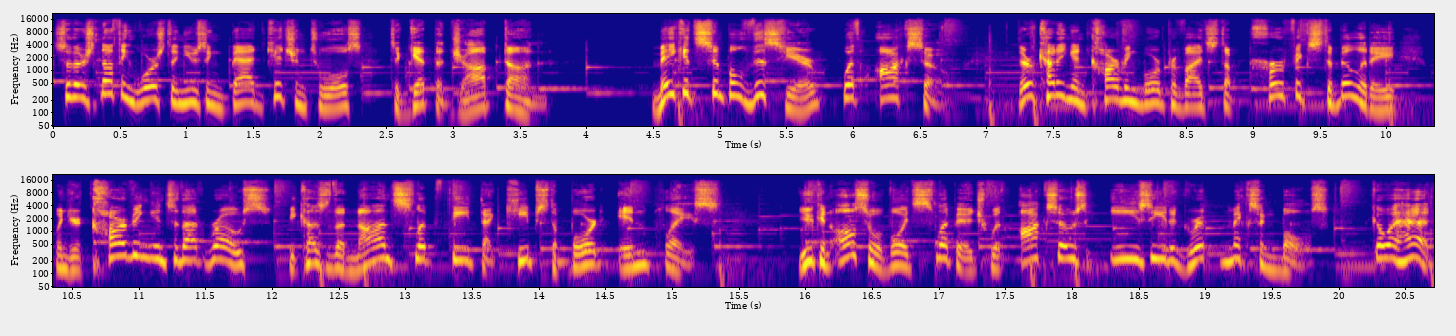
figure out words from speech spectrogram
so there's nothing worse than using bad kitchen tools to get the job done. Make it simple this year with OXO. Their cutting and carving board provides the perfect stability when you're carving into that roast because of the non slip feet that keeps the board in place. You can also avoid slippage with OXO's easy to grip mixing bowls. Go ahead,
